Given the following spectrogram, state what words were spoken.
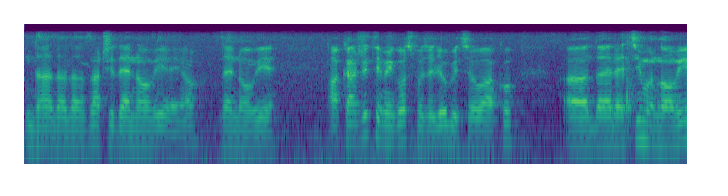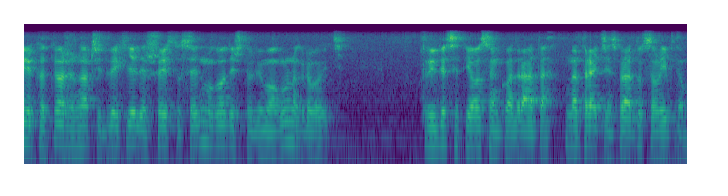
Da, da, da, znači da je novije, jel? Da je novije. A kažite mi, gospođa Ljubice, ovako, a, da je recimo novije, kad kažem, znači 2607. godište bi moglo na Grbovici? 38 kvadrata, na trećem spratu sa liftom.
